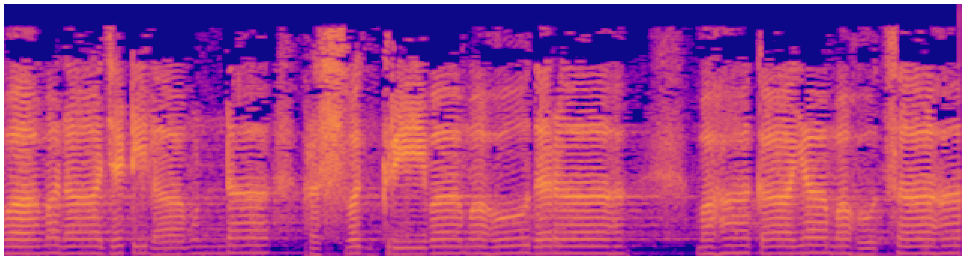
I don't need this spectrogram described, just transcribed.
वामना जटिला मुण्डा ह्रस्वग्रीवा महोदराः महाकाया महोत्साहा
